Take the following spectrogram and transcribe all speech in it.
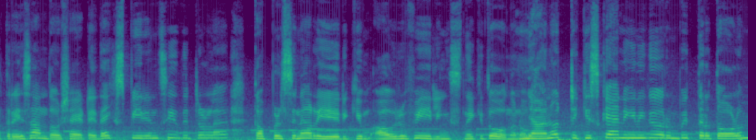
അത്രയും സന്തോഷമായിട്ട് ഇത് എക്സ്പീരിയൻസ് ചെയ്തിട്ടുള്ള കപ്പിൾസിന് അറിയായിരിക്കും ആ ഒരു ഫീലിങ്സ് എനിക്ക് തോന്നുന്നു ഞാൻ ഒറ്റയ്ക്ക് സ്കാനിങ്ങിന് കയറുമ്പോൾ ഇത്രത്തോളം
